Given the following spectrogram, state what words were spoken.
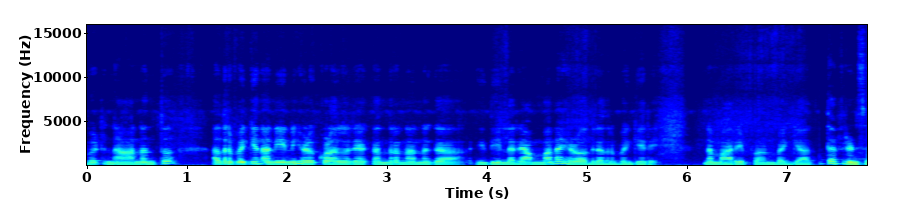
ಬಟ್ ನಾನಂತೂ ಅದ್ರ ಬಗ್ಗೆ ನಾನು ಏನು ಹೇಳ್ಕೊಳಲ್ಲ ರೀ, ಯಾಕಂದ್ರೆ ನನಗೆ ಇದಿಲ್ಲ ರೀ. ಅಮ್ಮನ ಹೇಳೋದ್ರಿ ಅದ್ರ ಬಗ್ಗೆ ರೀ, ನಮ್ಮ ಆರಿಫನ್ ಬಗ್ಗೆ. ಅಂತ ಫ್ರೆಂಡ್ಸ್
